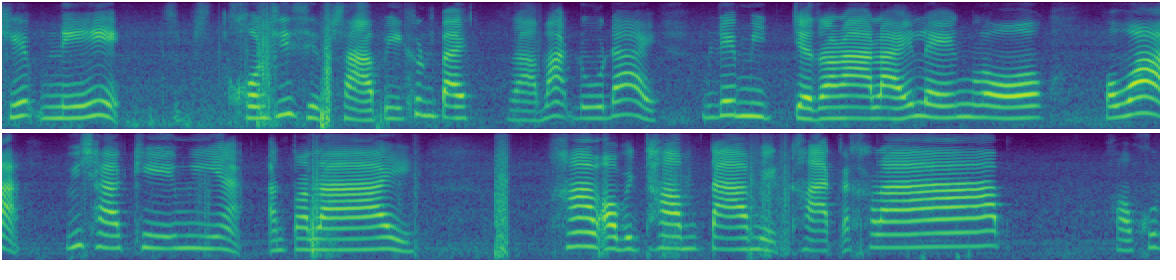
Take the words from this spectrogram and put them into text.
คลิปนี้ คนที่ 13 ปีขึ้นไป สามารถดูได้ ไม่ได้มีเจตนาร้ายแรงหรอก เพราะว่าวิชาเคมีอันตราย ห้ามเอาไปทำตามเด็ดขาดนะครับ ขอบคุณ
